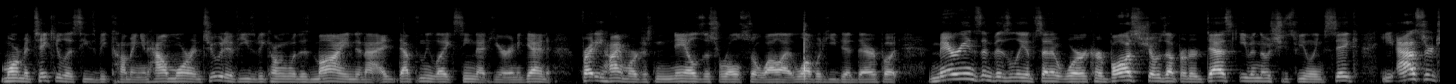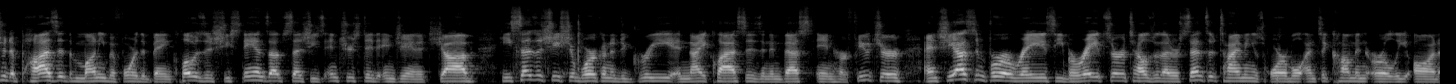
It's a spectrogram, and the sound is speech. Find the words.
more meticulous he's becoming and how more intuitive he's becoming with his mind. And I definitely like seeing that here. And again, Freddie Highmore just nails this role so well. I love what he did there. But Marion's invisibly upset at work. Her boss shows up at her desk even though she's feeling sick. He asks her to deposit the money before the bank closes. She stands up, says she's interested in Janet's job. He says that she should work on a degree in night classes and invest in her future. And she asks him for a raise. He berates her, tells her that her sense of timing is horrible and to come in early on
